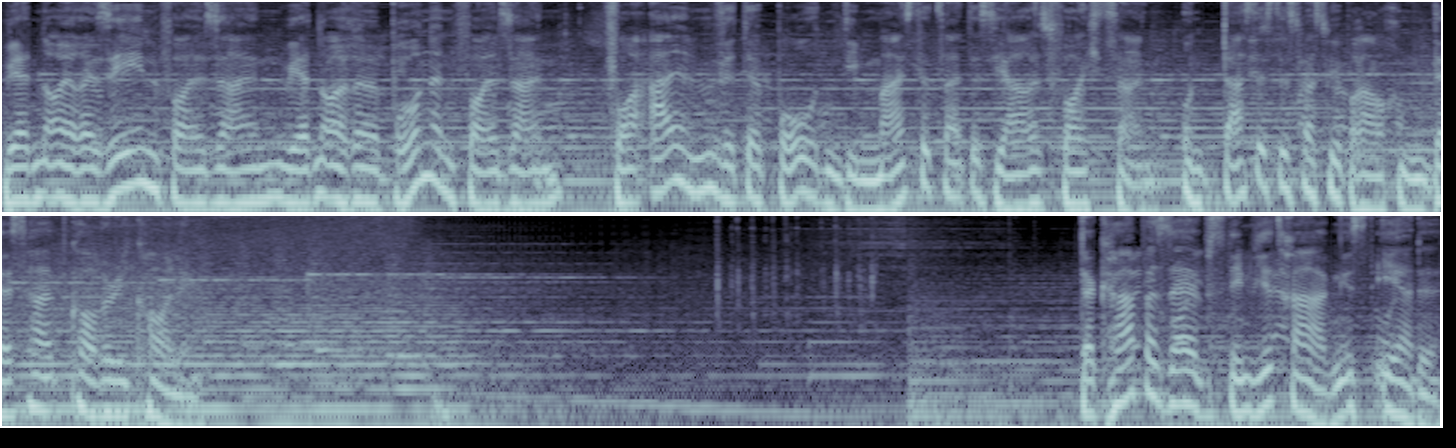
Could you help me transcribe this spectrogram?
werden eure Seen voll sein, werden eure Brunnen voll sein. Vor allem wird der Boden die meiste Zeit des Jahres feucht sein. Und das ist es, was wir brauchen, deshalb Covery Calling. Der Körper selbst, den wir tragen, ist Erde.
